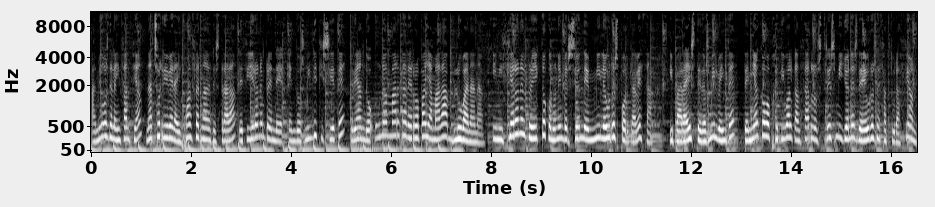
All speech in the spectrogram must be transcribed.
amigos de la infancia, Nacho Rivera y Juan Fernández Estrada decidieron emprender en 2017 creando una marca de ropa llamada Blue Banana. Iniciaron el proyecto con una inversión de 1.000 euros por cabeza y para este 2020 tenían como objetivo alcanzar los 3 millones de euros de facturación,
